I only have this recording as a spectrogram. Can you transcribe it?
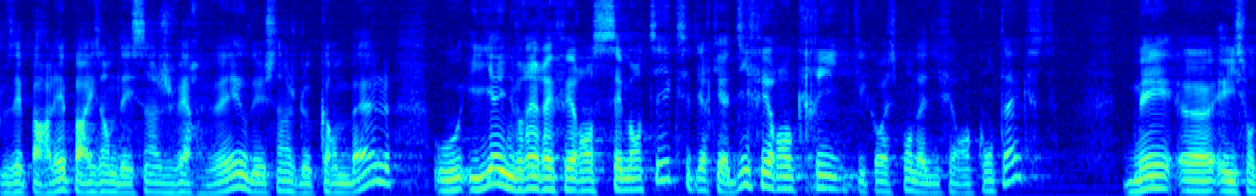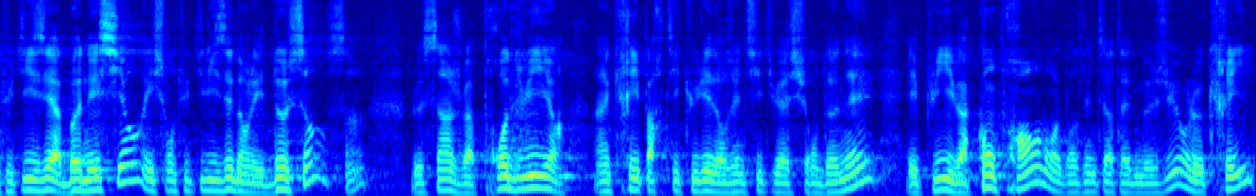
Je vous ai parlé par exemple des singes vervés ou des singes de Campbell, où il y a une vraie référence sémantique, c'est-à-dire qu'il y a différents cris qui correspondent à différents contextes, mais, euh, et ils sont utilisés à bon escient, ils sont utilisés dans les deux sens. Hein le singe va produire un cri particulier dans une situation donnée, et puis il va comprendre dans une certaine mesure le cri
